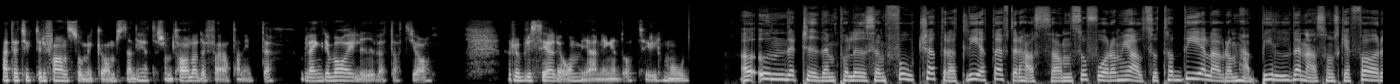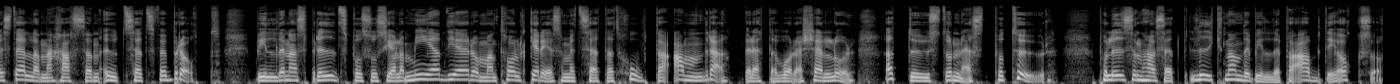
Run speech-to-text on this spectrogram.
att jag tyckte det fanns så mycket omständigheter som talade för att han inte längre var i livet att jag rubricerade omgärningen då till mord. Ja, under tiden polisen fortsätter att leta efter Hassan så får de ju alltså ta del av de här bilderna som ska föreställa när Hassan utsätts för brott. Bilderna sprids på sociala medier och man tolkar det som ett sätt att hota andra, berättar våra källor. Att du står näst på tur. Polisen har sett liknande bilder på Abdi också.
